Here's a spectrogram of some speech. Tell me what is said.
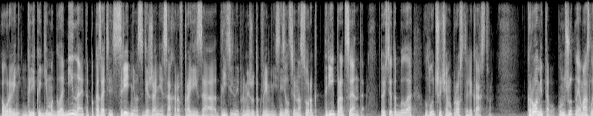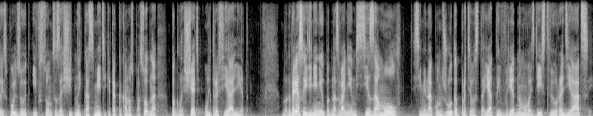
а уровень гликогемоглобина, это показатель среднего содержания сахара в крови за длительный промежуток времени, снизился на 43%. То есть это было лучше, чем просто лекарство. Кроме того, кунжутное масло используют и в солнцезащитной косметике, так как оно способно поглощать ультрафиолет. Благодаря соединению под названием сезамол семена кунжута противостоят и вредному воздействию радиации,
